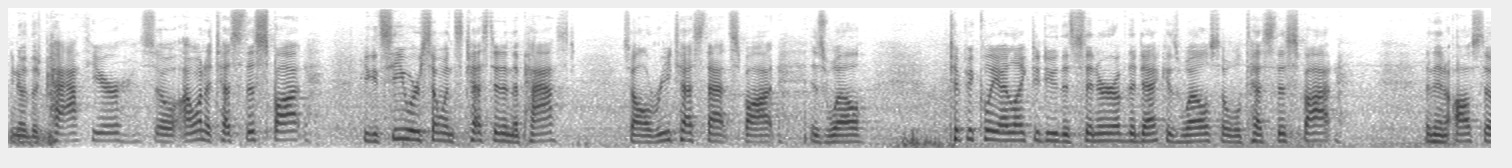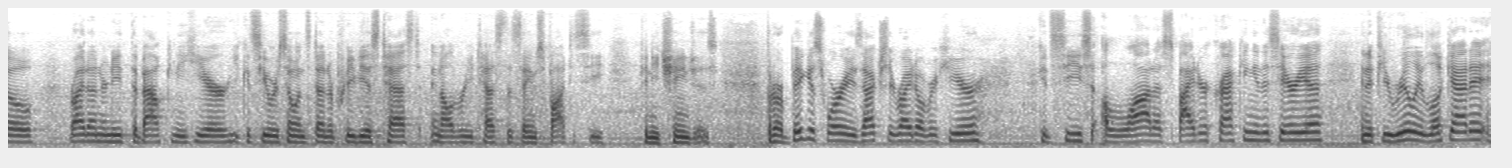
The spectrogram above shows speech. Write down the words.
you know the path here. So I want to test this spot you can see where someone's tested in the past. So I'll retest that spot as well. Typically I like to do the center of the deck as well. So we'll test this spot. And then also right underneath the balcony here, you can see where someone's done a previous test and I'll retest the same spot to see if any changes. But our biggest worry is actually right over here. You can see a lot of spider cracking in this area. And if you really look at it,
